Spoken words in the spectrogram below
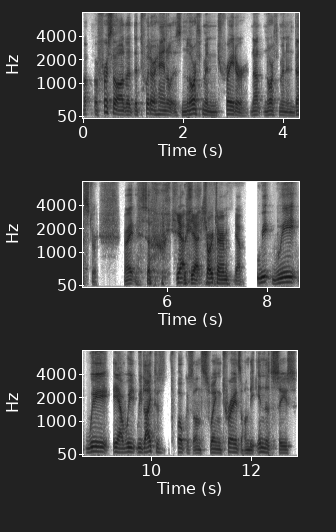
Well, first of all, the, the Twitter handle is Northman Trader, not Northman Investor, right? So yeah, we, yeah, short term, yeah. We we we yeah we we like to focus on swing trades on the indices.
